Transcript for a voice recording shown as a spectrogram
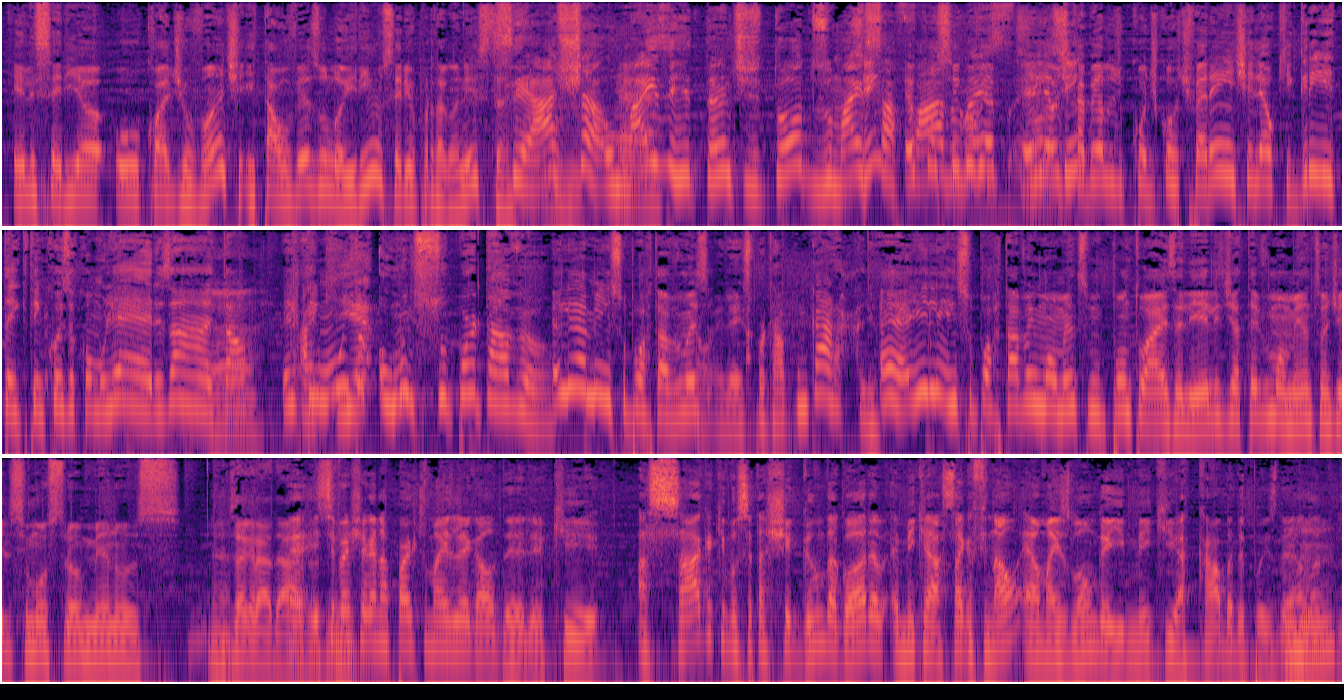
ele seria o coadjuvante e talvez o loirinho seria o protagonista? Você acha o mais irritante de todos, o mais Sim, safado, eu consigo mais... ver. Ele é o de Sim. cabelo de cor, de cor diferente, ele é o que grita e que tem coisa com mulheres, ah, e É. tal. Ele tem Aqui muita. é o insuportável. Ele é meio insuportável, mas. Não, ele é insuportável pra um caralho. É, ele é insuportável em momentos pontuais ali. Ele já teve momentos onde ele se mostrou menos desagradável. É, e você assim. vai chegar na parte mais legal dele, que a saga que você tá chegando agora é meio que a saga final, é a mais longa e meio que acaba depois dela. Uhum.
